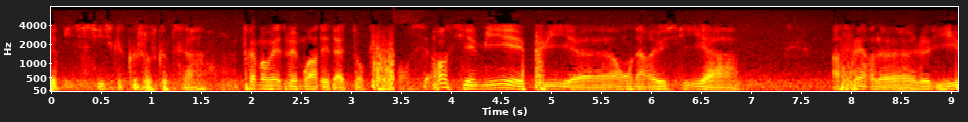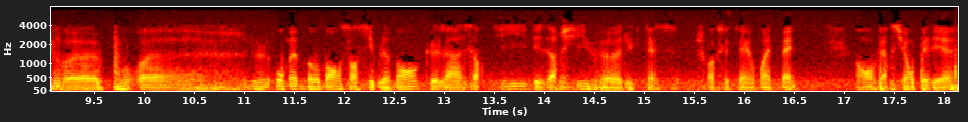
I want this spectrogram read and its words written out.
2006, quelque chose comme ça. Très mauvaise mémoire des dates, donc on s'y- est mis et puis euh, on a réussi à, à faire le, le livre pour au même moment sensiblement que la sortie des archives du CNES. Je crois que c'était au mois de mai, en version PDF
